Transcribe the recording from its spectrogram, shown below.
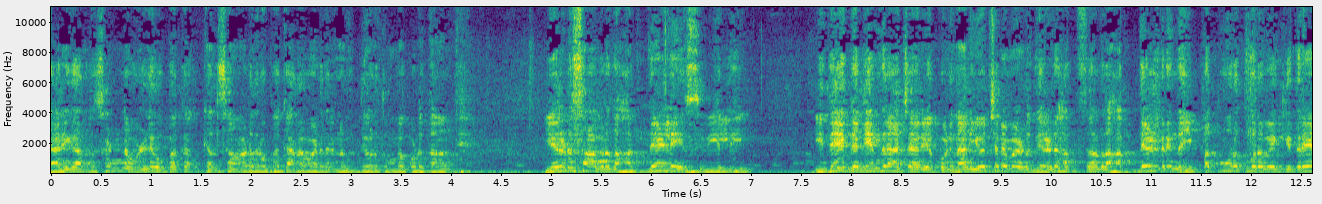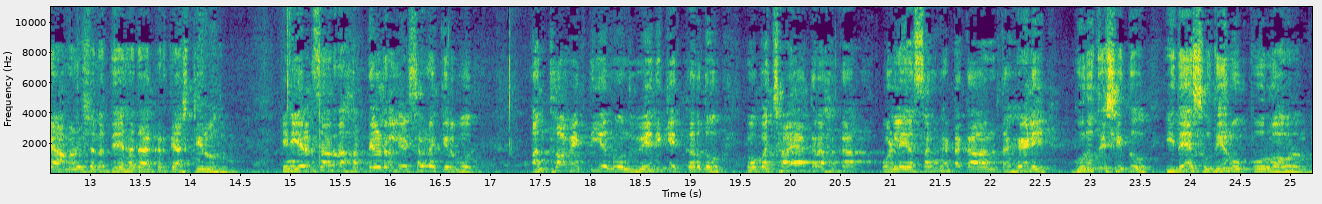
ಯಾರಿಗಾದ್ರೂ ಸಣ್ಣ ಒಳ್ಳೆ ಉಪಕ, ಕೆಲಸ ಮಾಡಿದ್ರೆ, ಉಪಕಾರ ಮಾಡಿದ್ರೆ ನಮ್ಮ ದೇವರು ತುಂಬಾ ಕೊಡ್ತಾನಂತೆ ಎರಡು ಸಾವಿರದ ಹದಿನೇಳನೇ ಇಸ್ವಿಯಲ್ಲಿ ಇದೇ ಗಜೇಂದ್ರಾಚಾರ್ಯ ಕೋಣೆ. ನಾನು ಯೋಚನೆ ಮಾಡೋದು, ಎರಡು ಹತ್ತು ಸಾವಿರದ ಹದಿನೇಳರಿಂದ ಇಪ್ಪತ್ತ್ ಮೂರಕ್ಕೆ ಬರಬೇಕಿದ್ರೆ ಆ ಮನುಷ್ಯನ ದೇಹದ ಆಕೃತಿ ಅಷ್ಟಿರುವುದು ಇನ್ನು ಎರಡ್ ಸಾವಿರದ ಹದಿನೇಳರಲ್ಲಿ ಎಷ್ಟು ಸಣ್ಣಕ್ಕಿರ್ಬೋದು ಅಂಥ ವ್ಯಕ್ತಿಯನ್ನು ಒಂದು ವೇದಿಕೆ ಕರೆದು ಒಬ್ಬ ಛಾಯಾಗ್ರಾಹಕ, ಒಳ್ಳೆಯ ಸಂಘಟಕ ಅಂತ ಹೇಳಿ ಗುರುತಿಸಿದ್ದು ಇದೇ ಸುಧೀರ್ ಉಪ್ಪೂರು ಅವರನ್ನು.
